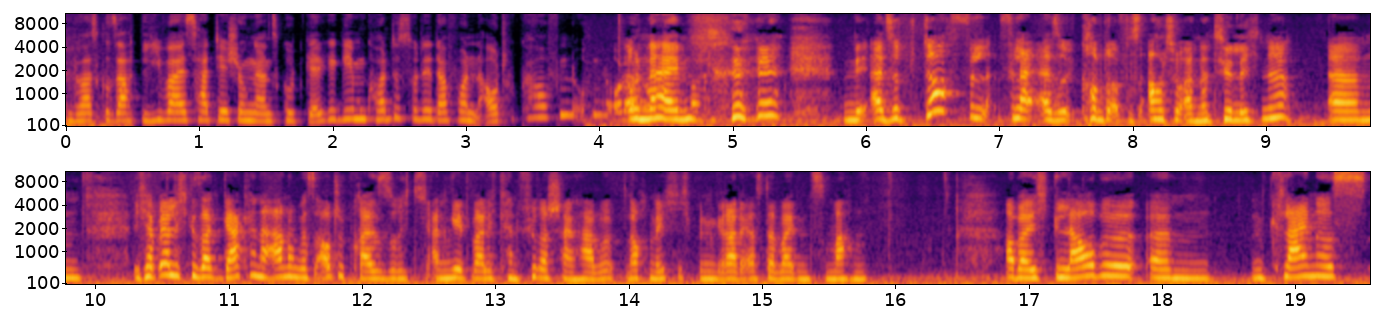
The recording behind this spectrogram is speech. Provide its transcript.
Und du hast gesagt, Levi's hat dir schon ganz gut Geld gegeben. Konntest du dir davon ein Auto kaufen? Oder oh nein. nee, also doch, vielleicht, also kommt auf das Auto an natürlich, ne? Ähm, ich habe ehrlich gesagt gar keine Ahnung, was Autopreise so richtig angeht, weil ich keinen Führerschein habe. Noch nicht. Ich bin gerade erst dabei, den zu machen. Aber ich glaube, ähm, ein kleines,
